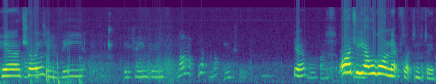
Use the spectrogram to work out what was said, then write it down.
here chilling. TV is changing. No, no, no, not YouTube. Yeah. Oh. Oh, actually, yeah, we'll go on Netflix instead.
